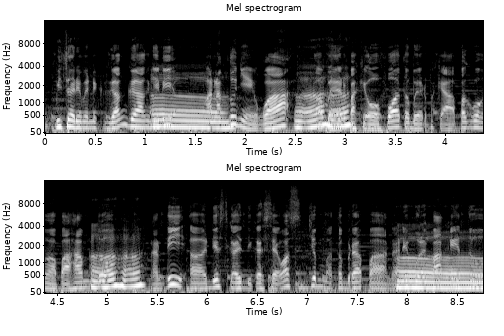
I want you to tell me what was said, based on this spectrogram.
bisa dimainin ke ganggang. Jadi Eh. anak tuh nyewa, Heeh, bayar heeh. pakai OVO atau bayar pakai apa, gue nggak paham tuh. Heeh, heeh. Nanti eh, dia sekali dikasih sewa sejam atau berapa, nah dia boleh pakai tuh.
